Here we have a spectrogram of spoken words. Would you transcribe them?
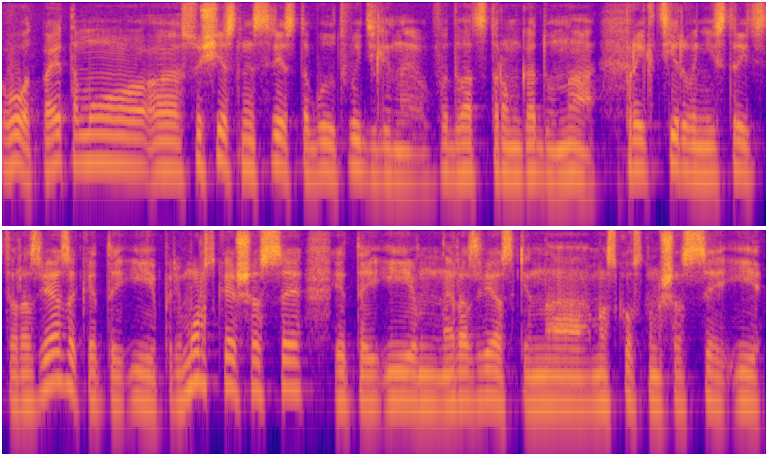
Вот, поэтому э, существенные средства будут выделены в 2022 году на проектирование и строительство развязок. Это и Приморское шоссе, это и развязки на Московском шоссе и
